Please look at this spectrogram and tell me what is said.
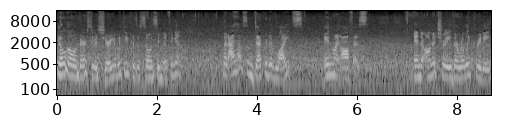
feel a little embarrassed even sharing it with you because it's so insignificant, but I have some decorative lights in my office. and they're on a tree. They're really pretty.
